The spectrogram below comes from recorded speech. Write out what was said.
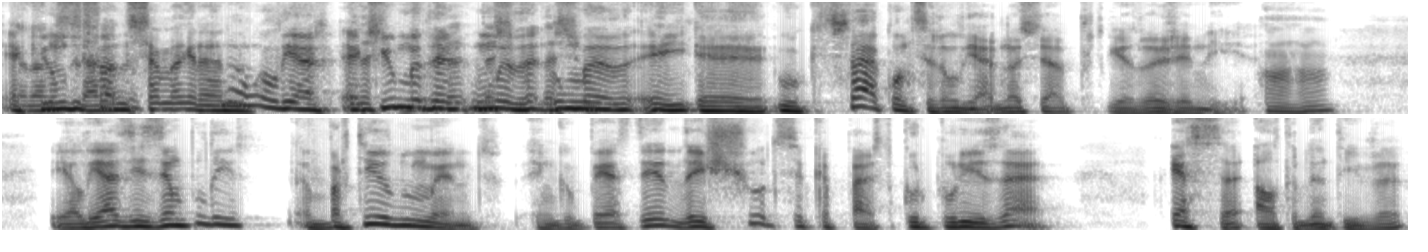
É que um dos já chama grande. Não, aliás, é que uma, da, uma, da, uma é, é, o que está a acontecer, aliás, na sociedade portuguesa hoje em dia, uhum. é, aliás, exemplo disso. A partir do momento em que o PSD deixou de ser capaz de corporizar essa alternativa.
